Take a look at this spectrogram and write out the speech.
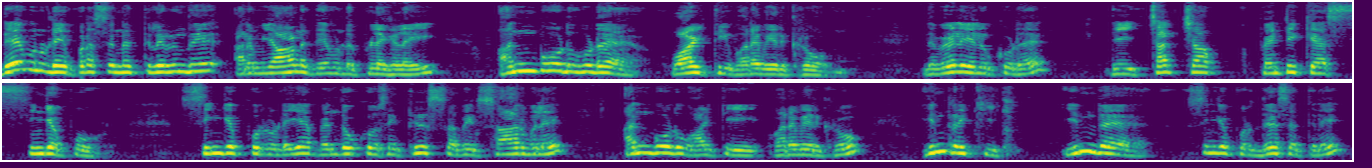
தேவனுடைய பிரசன்னத்திலிருந்து அருமையான தேவனுடைய பிள்ளைகளை அன்போடு கூட வாழ்த்தி வரவேற்கிறோம். இந்த வேளையில் கூட the church of Pentecost Singapore சிங்கப்பூருடைய பெந்தோகோசை திருச்சபையின் சார்பிலே அன்போடு வாழ்த்தி வரவேற்கிறோம். இன்றைக்கு இந்த சிங்கப்பூர் தேசத்திலே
